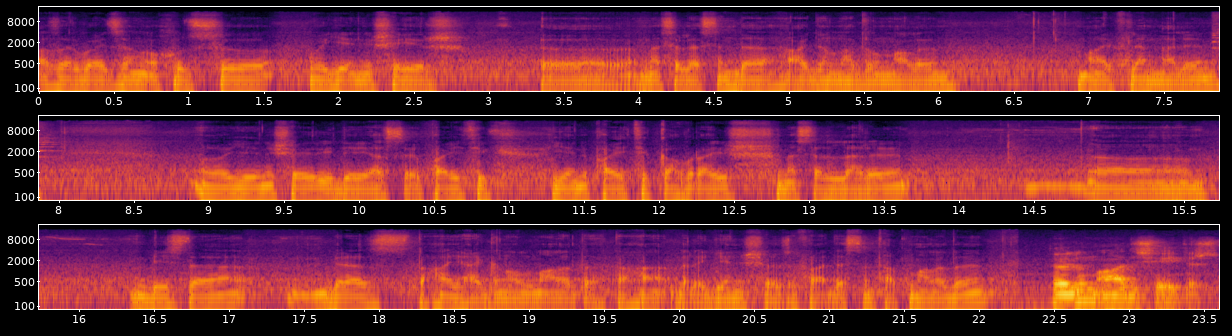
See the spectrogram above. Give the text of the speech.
Azərbaycan oxucusu yeni şeir məsələsində aydınladılmalı maariflənməli. Yeni şeir ideyası, poetik, yeni poetik qavrayış məsələləri bizdə biraz daha yayğın olmalıdır, daha belə geniş öz ifadəsini tapmalıdır. Ölüm adi şeydir.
